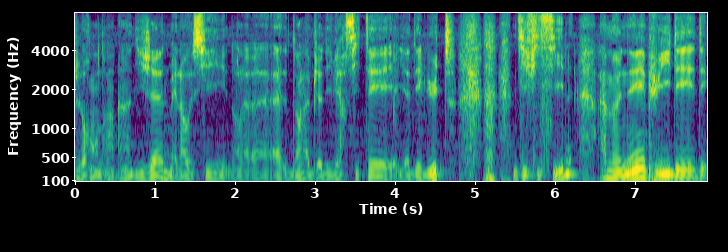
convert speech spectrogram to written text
de rendre indigènes, mais là aussi dans la, dans la biodiversité il y a des luttes difficiles à mener, puis des, des-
